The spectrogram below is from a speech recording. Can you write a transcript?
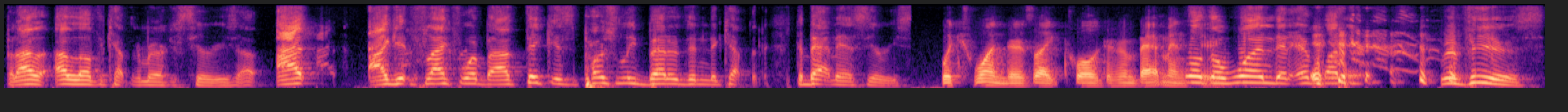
But I I love the Captain America series. I I, I get flack for it, but I think it's personally better than the Captain the Batman series. Which one? There's like 12 different Batman Well, the one that everybody reveres.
